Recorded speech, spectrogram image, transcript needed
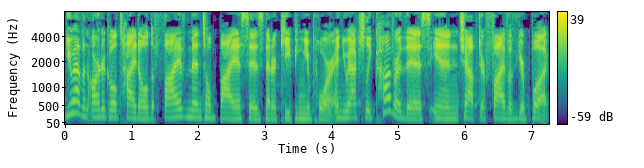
You have an article titled Five Mental Biases That Are Keeping You Poor, and you actually cover this in chapter five of your book.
